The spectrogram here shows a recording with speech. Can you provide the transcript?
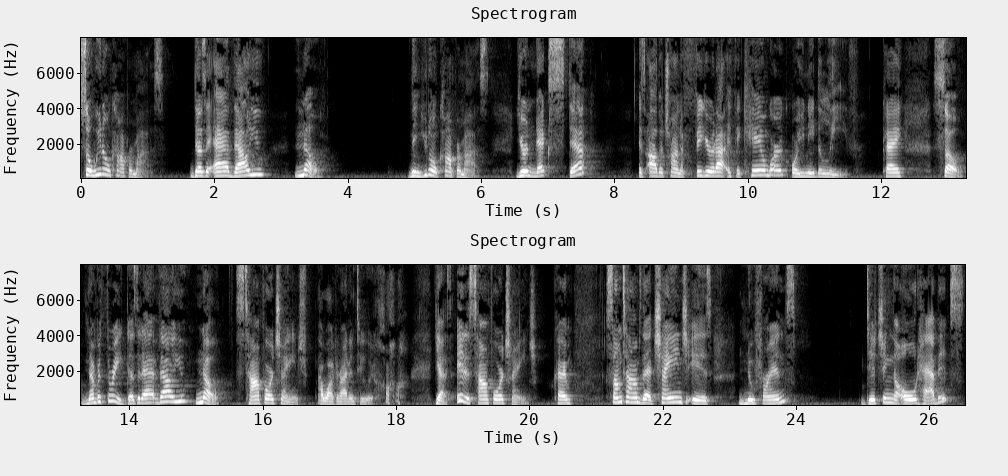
So we don't compromise. Does it add value? No. Then you don't compromise. Your next step is either trying to figure it out if it can work or you need to leave. Okay. So, number three, does it add value? No. It's time for a change. I walked right into it. yes, it is time for a change. Okay. Sometimes that change is new friends, ditching the old habits,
